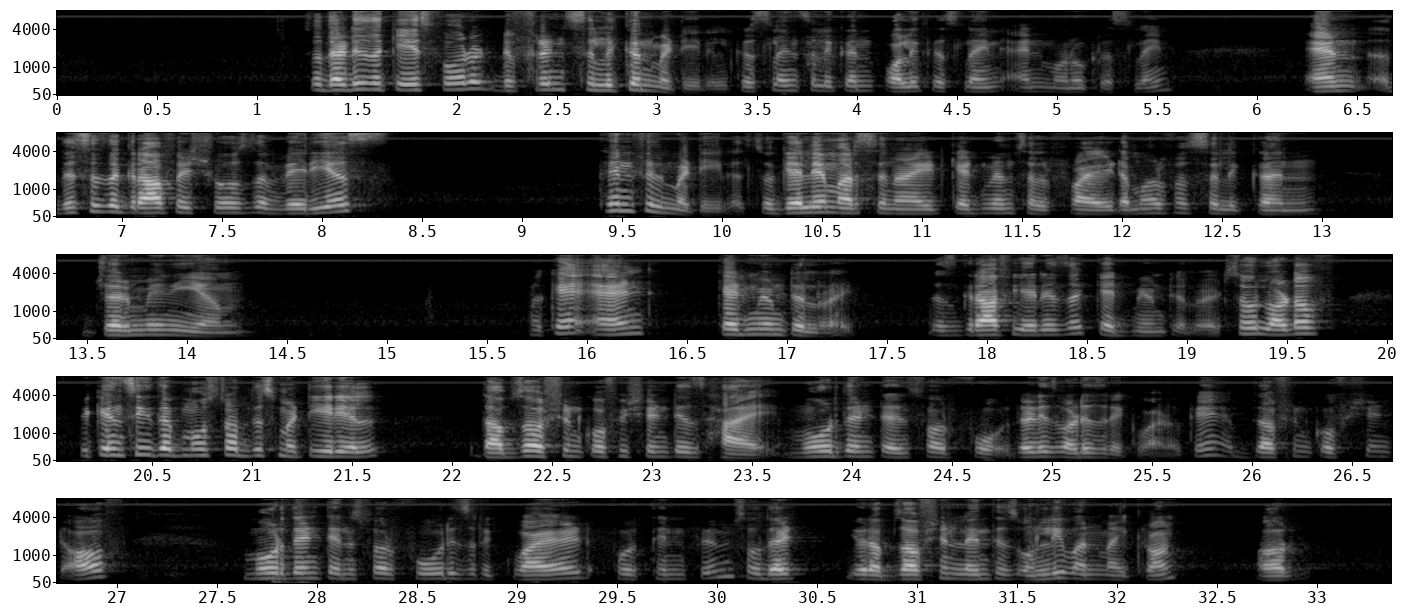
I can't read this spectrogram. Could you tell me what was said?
So, that is the case for different silicon material crystalline silicon, polycrystalline and monocrystalline and this is the graph which shows the various thin film materials. So, gallium arsenide, cadmium sulphide, amorphous silicon, germanium okay, and cadmium telluride. This graph here is a cadmium telluride. So, lot of you can see that most of this material the absorption coefficient is high more than 10 power 4 that is what is required okay absorption coefficient of more than 10 power 4 is required for thin film. So, that your absorption length is only 1 micron or,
